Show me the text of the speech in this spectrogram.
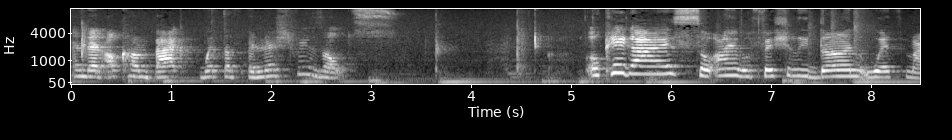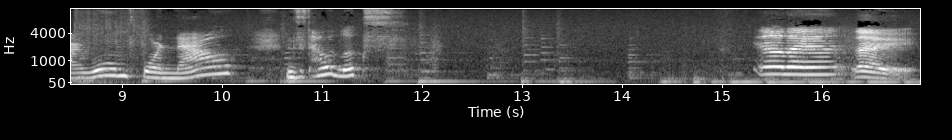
and then I'll come back with the finished results. Okay guys, so I am officially done with my room for now. This is how it looks. You know that? Like,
